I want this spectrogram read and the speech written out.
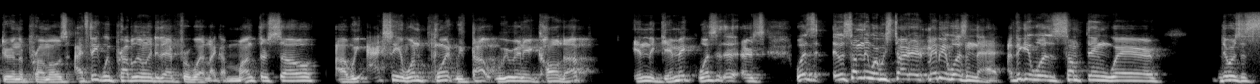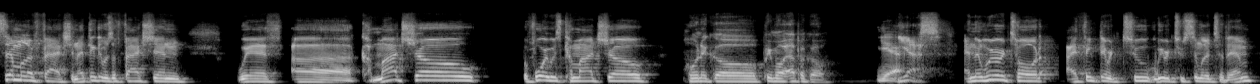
during the promos. I think we probably only did that for what like a month or so. Uh, we actually at one point we thought we were going to get called up in the gimmick. Was it or was it was something where we started? Maybe it wasn't that. I think it was something where there was a similar faction. I think there was a faction with uh, Camacho before he was Camacho. Hunico, Primo Epico. Yeah. Yes. And then we were told, I think they were too, we were too similar to them.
